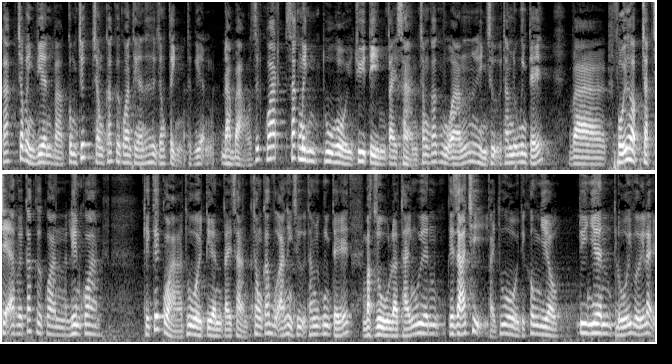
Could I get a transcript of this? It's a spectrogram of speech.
các chấp hành viên và công chức trong các cơ quan thi hành án dân sự trong tỉnh thực hiện đảm bảo dứt khoát xác minh thu hồi truy tìm tài sản trong các vụ án hình sự tham nhũng kinh tế và phối hợp chặt chẽ với các cơ quan liên quan cái kết quả thu hồi tiền tài sản trong các vụ án hình sự tham nhũng kinh tế mặc dù là Thái Nguyên cái giá trị phải thu hồi thì không nhiều Tuy nhiên, đối với lại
